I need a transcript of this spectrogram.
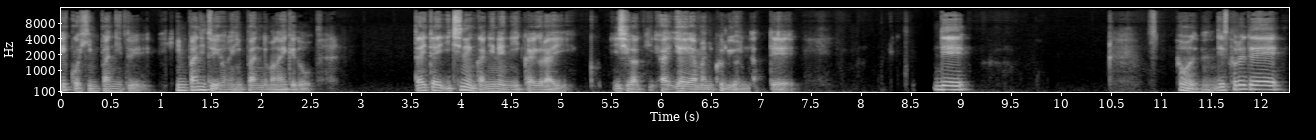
結構頻繁にという、頻繁にというほど頻繁でもないけど、だいたい1年か2年に1回ぐらい石垣、あ、八重山に来るようになって、で、そうですね。で、それで、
